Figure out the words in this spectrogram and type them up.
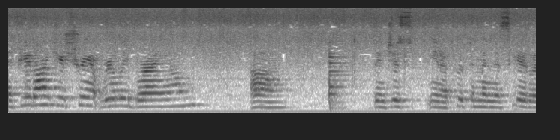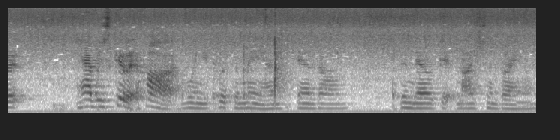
If you like your shrimp really brown, um, then just, you know, put them in the skillet. Have your skillet hot when you put them in, and um, then they'll get nice and brown.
